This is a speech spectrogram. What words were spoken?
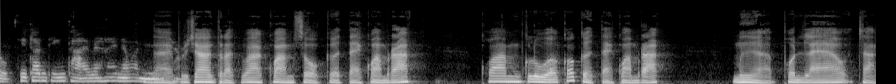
รุปที่ท่านทิ้งท้ายไว้ให้ในวันนี้ได้พระเจ้าตรัสว่าความโศกเกิดแต่ความรัก ความกลัวก็เกิดแต่ความรัก เมื่อพ้นแล้วจาก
